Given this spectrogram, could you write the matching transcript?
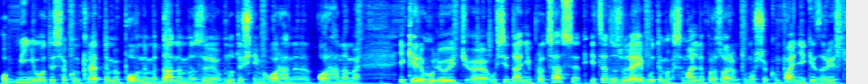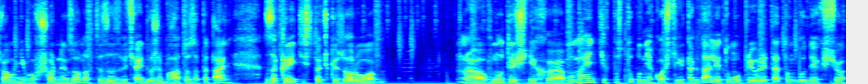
обмінюватися конкретними повними даними з внутрішніми органами, органами які регулюють е, усі дані процеси, і це дозволяє бути максимально прозорим, тому що компанії, які зареєстровані в офшорних зонах, це зазвичай дуже багато запитань, закритість з точки зору. е, Внутрішніх е, моментів, поступлення коштів і так далі. Тому пріоритетом буде, якщо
